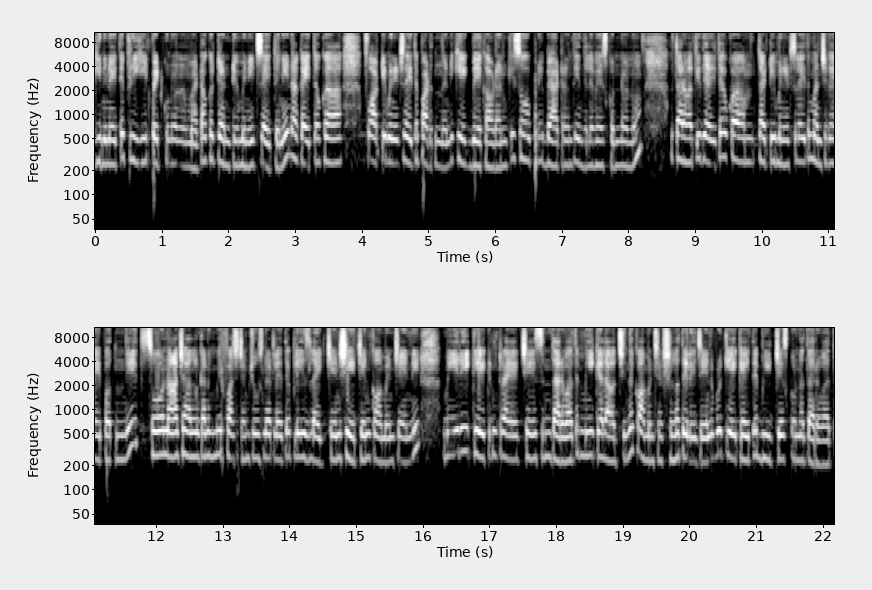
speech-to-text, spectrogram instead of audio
గిన్నెనైతే ఫ్రీ హీట్ పెట్టుకున్నాను అనమాట ఒక ట్వంటీ మినిట్స్ అయితేనే. నాకైతే ఒక ఫార్టీ మినిట్స్ అయితే పడుతుందండి కేక్ బేక్ అవడానికి. సో ఇప్పుడు ఈ బ్యాటర్ అంతా ఇందులో వేసుకున్నాను. తర్వాత ఇది అయితే ఒక థర్టీ మినిట్స్లో అయితే మంచిగా అయిపోతుంది. సో నా ఛానల్ కనుక మీరు ఫస్ట్ టైం చూసినట్లయితే ప్లీజ్ లైక్ చేయండి షేర్ చేయండి కామెంట్ చేయండి. మీ మీరు ఈ కేక్ని ట్రై చేసిన తర్వాత మీకు ఎలా వచ్చిందో కామెంట్ సెక్షన్లో తెలియజేయండి. ఇప్పుడు కేక్ అయితే బీట్ చేసుకున్న తర్వాత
